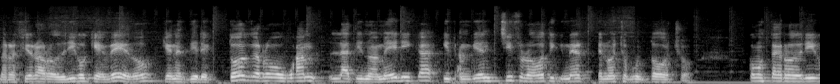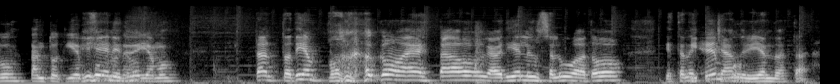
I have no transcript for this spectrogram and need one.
Me refiero a Rodrigo Quevedo, quien es director de RoboOne Latinoamérica y también Chief Robotic Nerd en 8.8. ¿Cómo estás, Rodrigo? Tanto tiempo no ¿y te veíamos. Tanto tiempo. ¿Cómo has estado, Gabriel? Un saludo a todos que están Bien, escuchando y viendo hasta.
